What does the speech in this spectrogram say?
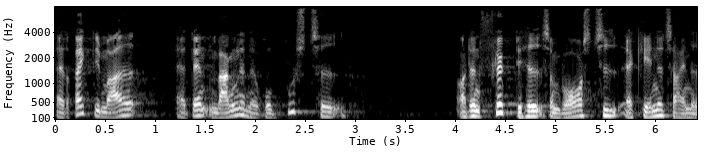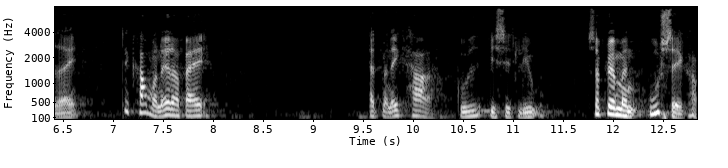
at rigtig meget af den manglende robusthed og den flygtighed, som vores tid er kendetegnet af, det kommer netop af, at man ikke har Gud i sit liv. Så bliver man usikker.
